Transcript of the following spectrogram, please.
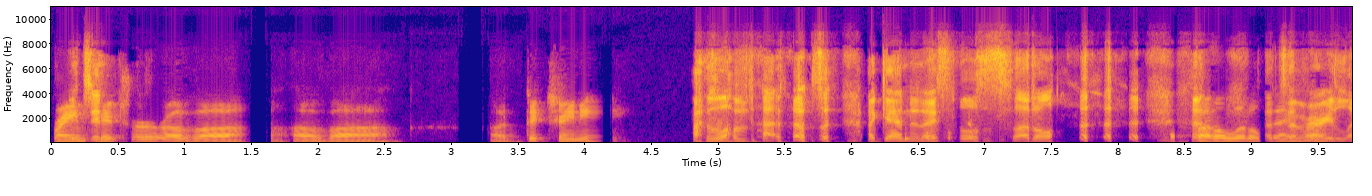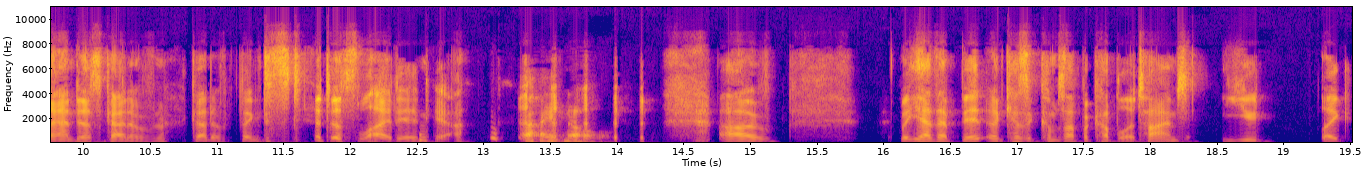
framed picture of uh of uh, uh Dick Cheney. I love that. That was again a nice little subtle, subtle little. That's thing, a very right? Landis kind of kind of thing to to slide in. Yeah, I know. uh, but yeah, that bit because it comes up a couple of times. You like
